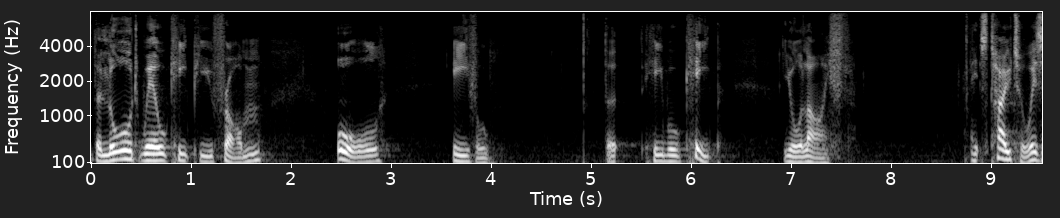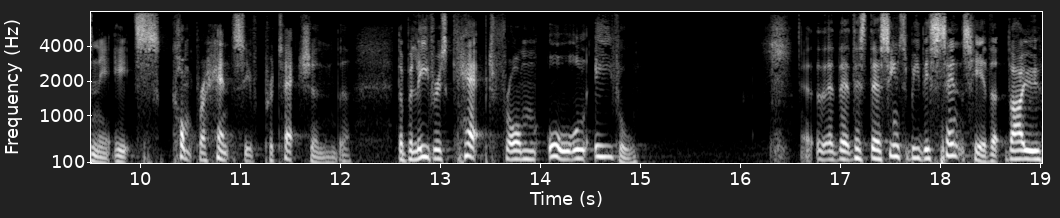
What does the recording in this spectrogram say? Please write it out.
The Lord will keep you from all evil, He will keep your life. It's total, isn't it? It's comprehensive protection. The, the believer is kept from all evil. Uh, there, there, seems to be this sense here that though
